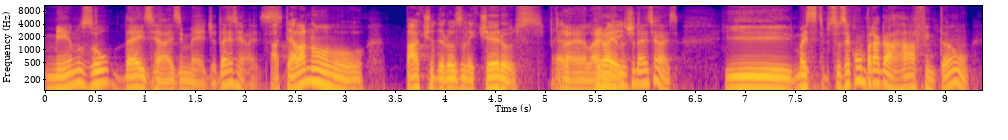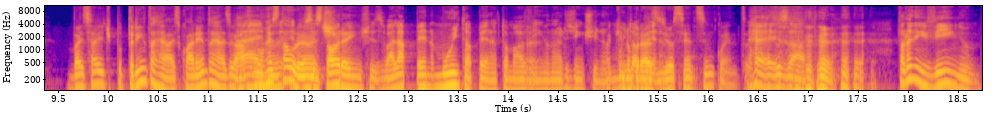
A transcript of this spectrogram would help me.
menos ou 10 reais em média. 10 reais. Até lá no Pacto de los Lecheros, era é, lá é menos de 10 reais. E, mas se você comprar garrafa, então, vai sair tipo 30 reais, 40 reais a garrafa É, num restaurante. Nos restaurantes, vale a pena, muito a pena tomar vinho na Argentina, Aqui no a Brasil é 150. É, exato. Falando em vinho,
